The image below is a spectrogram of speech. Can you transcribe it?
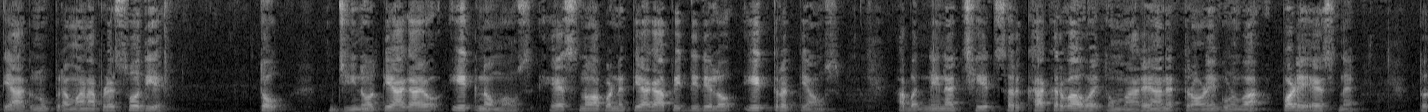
ત્યાગનું પ્રમાણ આપણે શોધીએ. તો જીનો ત્યાગ આવ્યો એક નવમાંશ. એસનો આપણને ત્યાગ આપી જ દીધેલો એક તૃત્યાંશ. આ બંનેના છેદ સરખા કરવા હોય તો મારે આને ત્રણે ગુણવા પડે એસને. તો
